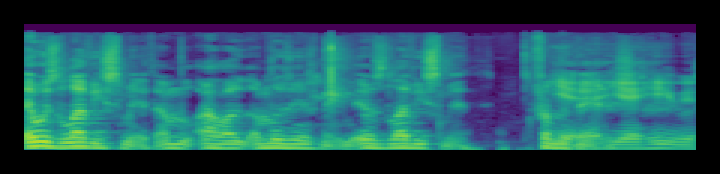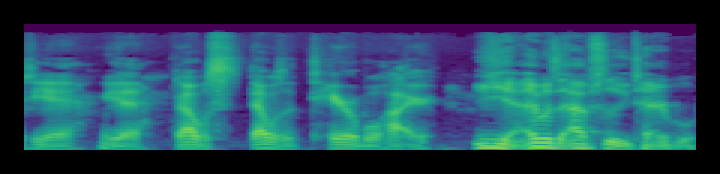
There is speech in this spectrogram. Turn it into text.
it was Lovie Smith. I'm I'm losing his name. It was Lovie Smith from yeah, the Bears. Yeah, he was. Yeah, yeah. That was that was a terrible hire. Yeah, it was absolutely terrible.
